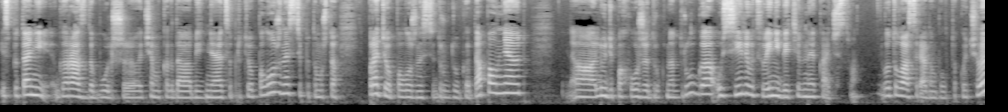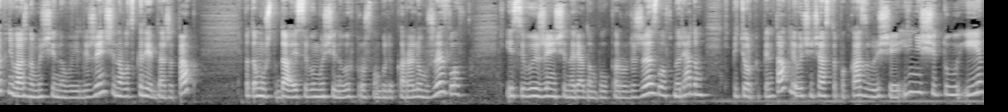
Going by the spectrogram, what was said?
испытаний гораздо больше, чем когда объединяются противоположности, потому что противоположности друг друга дополняют – а, люди, похожие друг на друга, усиливают свои негативные качества. Вот у вас рядом был такой человек, неважно, мужчина вы или женщина, вот скорее даже так, потому что, да, если вы мужчина, вы в прошлом были королем жезлов, если вы женщина, рядом был король жезлов, но рядом пятерка пентаклей, очень часто показывающая и нищету, и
